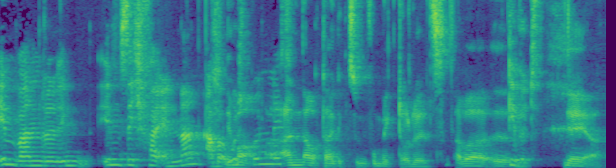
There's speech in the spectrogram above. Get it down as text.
im Wandel, in, im sich verändern, aber ich ursprünglich. An, auch da gibt es irgendwo McDonalds. Aber, äh, Give it. Ja, ja.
